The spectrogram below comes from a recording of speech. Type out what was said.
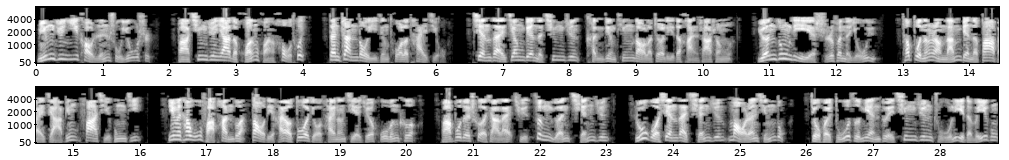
明军依靠人数优势，把清军压得缓缓后退，但战斗已经拖了太久。现在江边的清军肯定听到了这里的喊杀声了。元宗帝也十分的犹豫。他不能让南边的八百甲兵发起攻击，因为他无法判断到底还要多久才能解决胡文科，把部队撤下来去增援前军。如果现在前军贸然行动，就会独自面对清军主力的围攻。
